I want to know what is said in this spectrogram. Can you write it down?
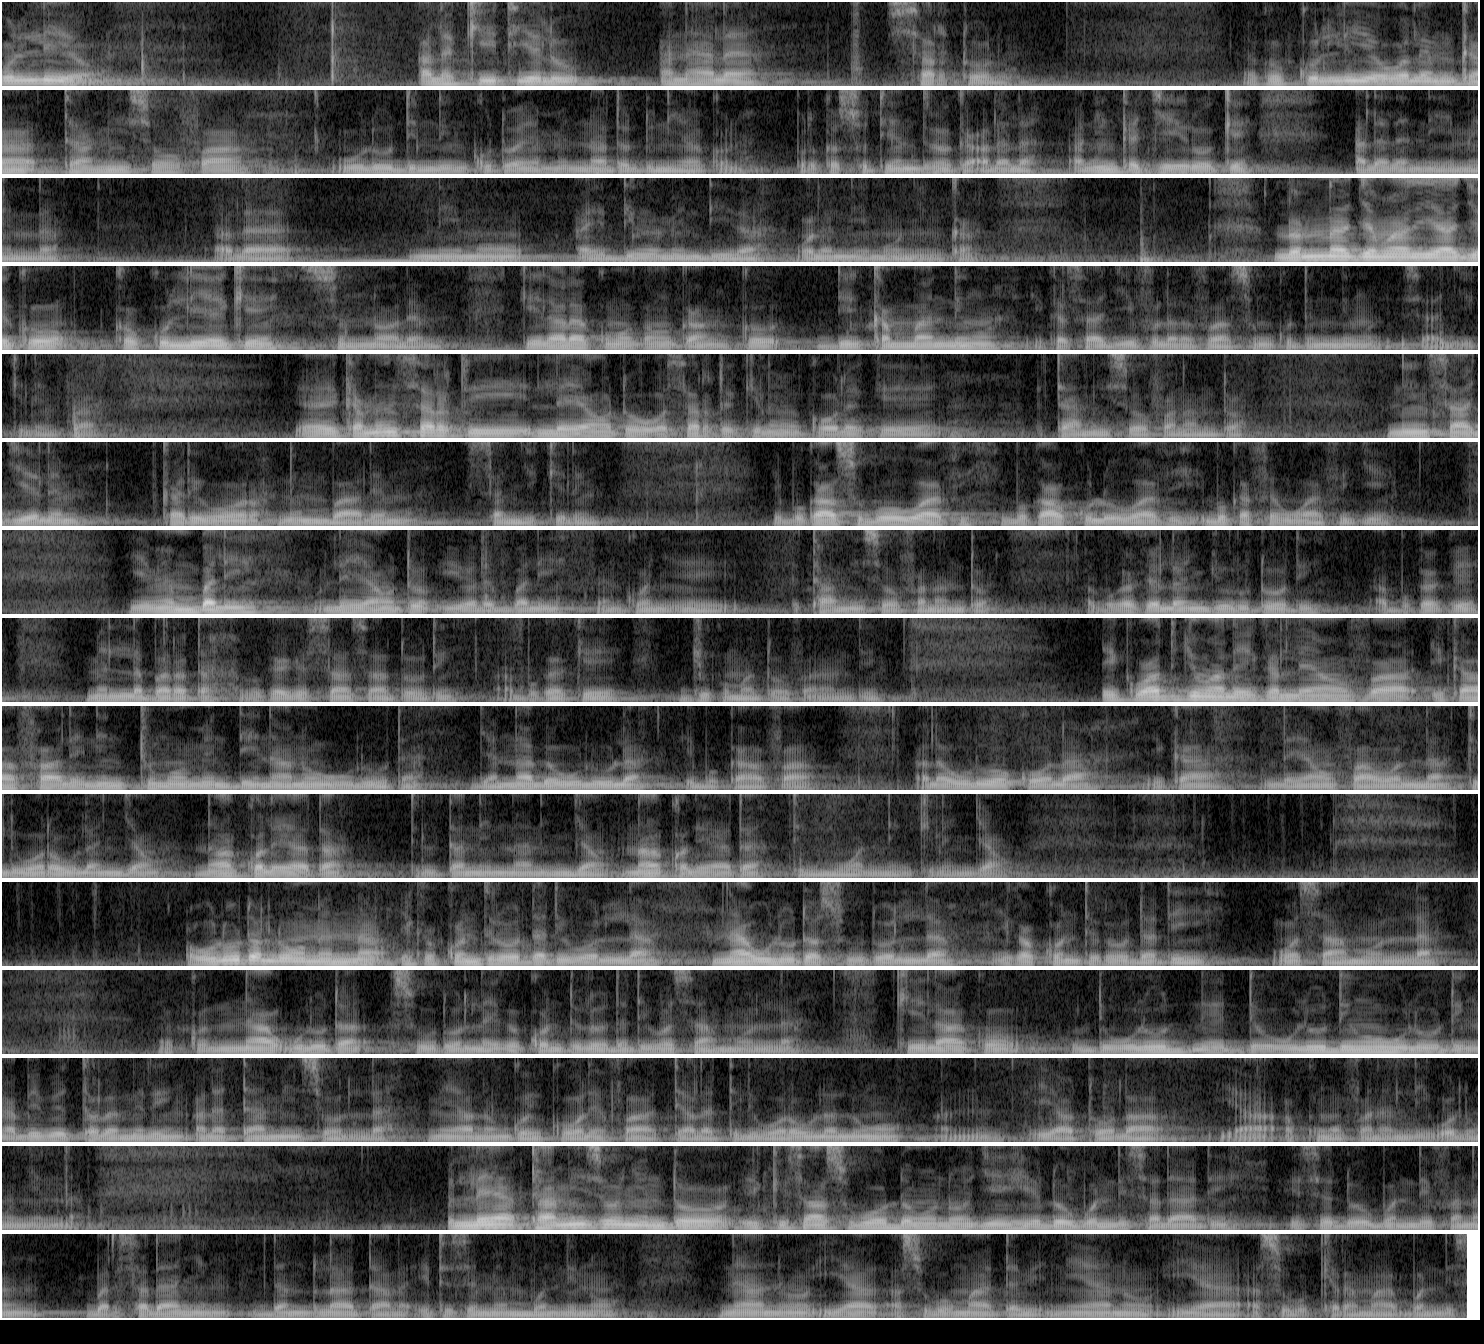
kulliyo ala kiitiyelu ana la sartolu ko kulliyo wolem ka tamiso fa wuludindin kuto ye min naata duniya kono. Pour que sutiyandiro ke ala la. Aniŋ ka jeyiro ke ala la nimin la. Ala nimo a ye diŋo min dira wala nimo ñiŋ kaŋ. Lonna jamaliyaje ko ko kulliye ke sunnolem kilala kuma kan kan ko di kambandiŋo i ka saji fulala fa sunkutindiŋo i saji kiliŋ fa eh, kamin sarti leyaŋo to wo sarti kiliŋo ko wo le ke tamiso fanaŋ to. Niŋ sajiye lem kari woro niŋ baalem sanji kiliŋ. I buka subo waafi i buka kulo waafi i buka feŋ waafi jee. Ye meŋ bali leyaŋo to iyo le bali fenko eh, tamiso fananto. Abuka ke lanjuru todi abuka ke mella barata abuka ke sasa todi abuka ke jukuma to fananti. Ik waatu jumala i ka leyaŋo faa i ka a le niŋ tumo meŋ dinaano wuluuta janna be wuluu la buka a ala wuluo ko la i ka leyaŋo faa wol la tili worowu la njaŋo niŋ a koleyata tili taniŋ naaniŋ jaŋo niŋ a koleyata til muwaŋ niŋ kiliŋ jaŋo o wuluda luŋo meŋ na i ka kontiro dadi wolu la. Niŋ a wuluda suudolu la i ka kontiro dadi wo saamolu la. Niŋ a wuluda suudolu la i ka kontiro dadi wo saamolu la. Kiila ko wuludiŋ wo wuludiŋ a be be tolomiriŋ alla taamiisolu la. Miŋ ye a loŋ ko i ko wo le faati alla tili worowu la luŋo aniŋ i ye a toola i ye a kuŋo fanaŋ li wo luŋo ñiŋ na. leya tamisoñin to i e kisa subo domono domonoje he do bondi sadati e se do bondi fanan bar sadañin dandula tala e ite se men bondino. Ni ano iya a subo ma tabi ni ano iya a subo kerama bondi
